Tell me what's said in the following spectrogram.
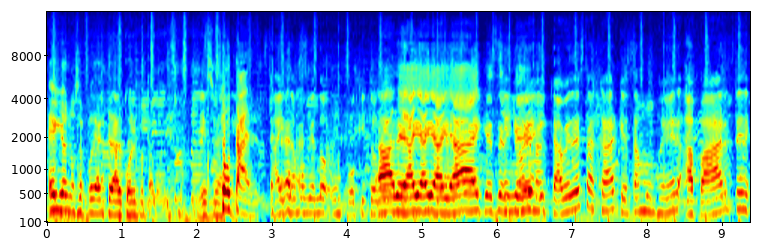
ellos no se podían quedar con el protagonismo. Eso es Total. Ahí estamos viendo un poquito de. Ah, de ay, ay, ay, ay, que es el Señores, y cabe destacar que esta mujer, aparte,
